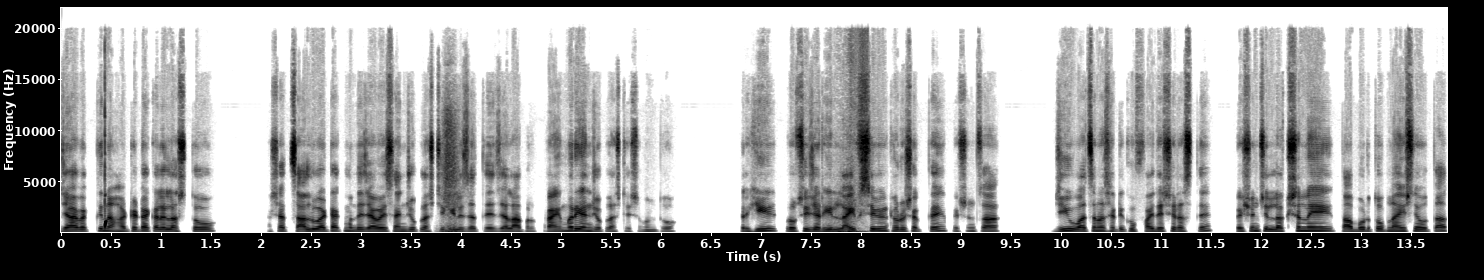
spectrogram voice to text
ज्या व्यक्तींना हार्ट अटॅक आलेला असतो अशा चालू अटॅकमध्ये ज्यावेळेस अँजिओप्लास्टी केली जाते ज्याला आपण प्रायमरी अँजिओप्लास्टी असं म्हणतो तर ही प्रोसिजर ही लाईफ सेव्हिंग ठरू शकते. पेशंटचा जीव वाचवण्यासाठी खूप फायदेशीर असते. पेशंटची लक्षणे ताबडतोब नाहीसे होतात.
